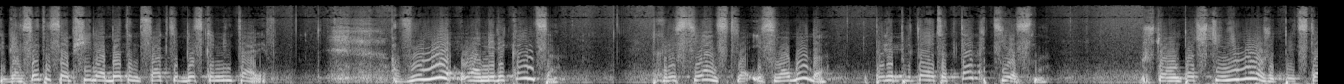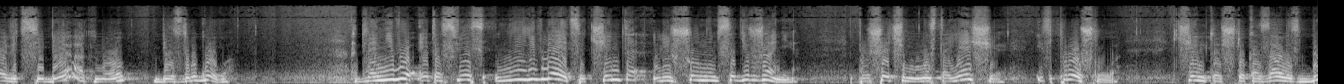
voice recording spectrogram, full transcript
Газеты сообщили об этом факте без комментариев. В уме у американца христианство и свобода переплетаются так тесно, что он почти не может представить себе одно без другого. Для него эта связь не является чем-то лишенным содержания, пришедшим в настоящее из прошлого, чем-то, что, казалось бы,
